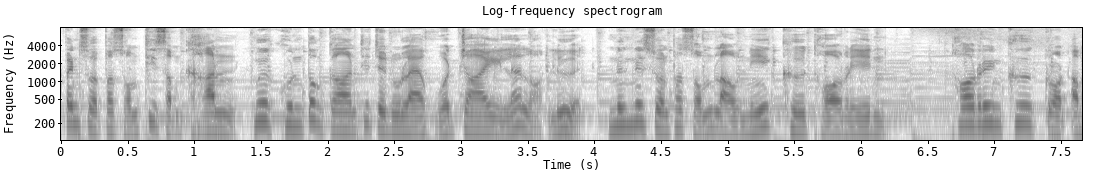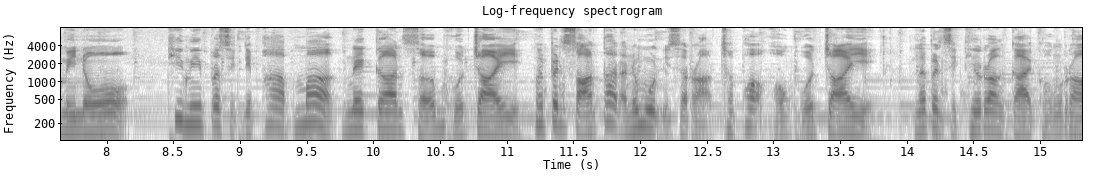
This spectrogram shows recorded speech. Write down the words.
เป็นส่วนผสมที่สำคัญ เมื่อคุณต้องการที่จะดูแลหัวใจและหลอดเลือด หนึ่งในส่วนผสมเหล่านี้คือทอริน ทอรินคือกรดอะมิโน ที่มีประสิทธิภาพมากในการเสริมหัวใจ มันเป็นสารต้านอนุมูลอิสระเฉพาะของหัวใจ และเป็นสิ่งที่ร่างกายของเรา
